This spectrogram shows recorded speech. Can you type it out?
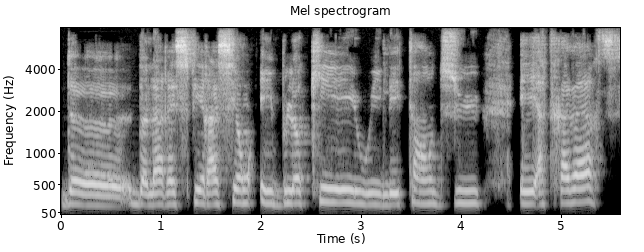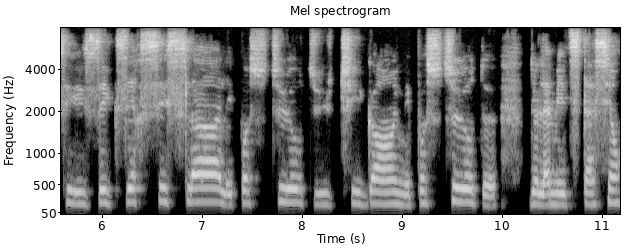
de, de, la respiration, est bloqué ou il est tendu. Et à travers ces exercices-là, les postures du Qigong, les postures de, de la méditation,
